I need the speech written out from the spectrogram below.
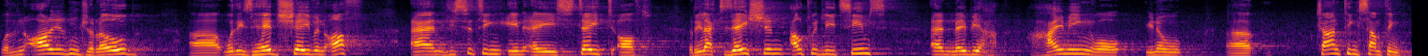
with an orange robe, uh, with his head shaven off, and he's sitting in a state of relaxation, outwardly it seems, and maybe hymning or, you know, uh, chanting something.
